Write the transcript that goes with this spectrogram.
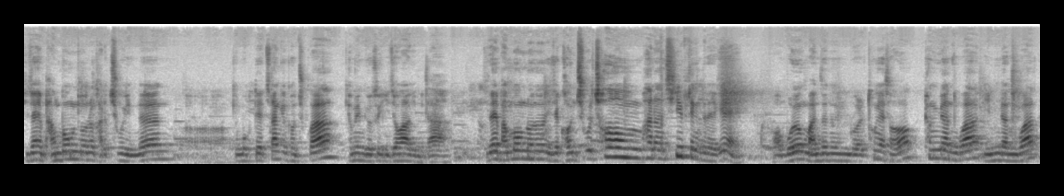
디자인 방법론을 가르치고 있는 어, 경북대 친환경 건축과 겸임 교수 이정학입니다. 디자인 방법론은 이제 건축을 처음 하는 신입생들에게 어, 모형 만드는 걸 통해서 평면과 인면과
